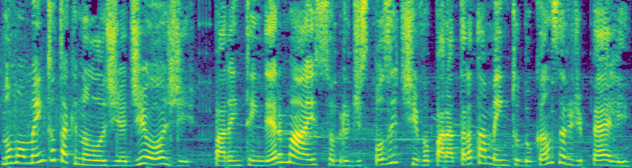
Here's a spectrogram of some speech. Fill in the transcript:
No Momento Tecnologia de hoje, para entender mais sobre o dispositivo para tratamento do câncer de pele,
